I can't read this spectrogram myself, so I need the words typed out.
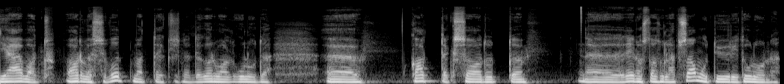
jäävad arvesse võtmata, ehk siis nende kõrvalkulude äh, katteks saadud teenustasu läheb samuti üürituluna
